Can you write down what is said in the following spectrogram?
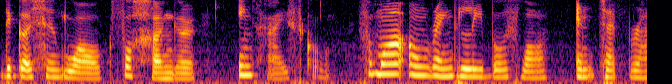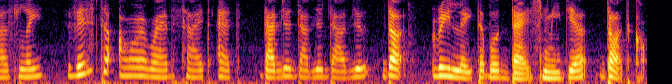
the Goshen Walk for Hunger in high school. For more on Randi Bowslaugh and Jeff Rasley, visit our website at www.relatable-media.com.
